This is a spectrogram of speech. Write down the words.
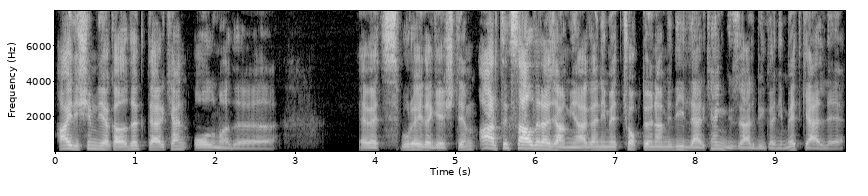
Haydi şimdi yakaladık derken olmadı. Evet burayı da geçtim. Artık saldıracağım ya ganimet çok da önemli değil derken güzel bir ganimet geldi.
